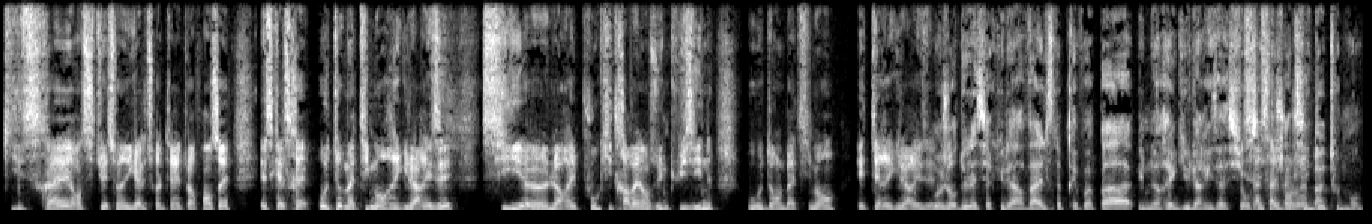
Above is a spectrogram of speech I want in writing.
qui seraient en situation illégale sur le territoire français? Est-ce qu'elles seraient automatiquement régularisées si euh, leur époux qui travaille dans une cuisine ou dans le bâtiment était régularisé? Aujourd'hui, la circulaire Valls ne prévoit pas une régularisation Ça, ça systématique pas. de tout le monde.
